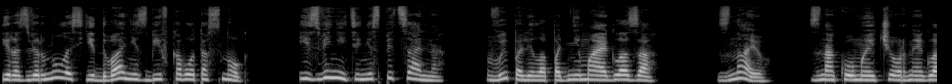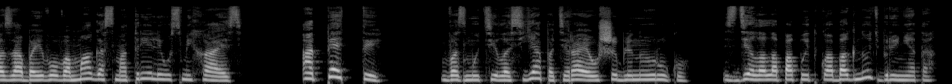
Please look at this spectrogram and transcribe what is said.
и развернулась, едва не сбив кого-то с ног. «Извините, не специально», — выпалила, поднимая глаза. «Знаю». Знакомые черные глаза боевого мага смотрели, усмехаясь. «Опять ты!» — возмутилась я, потирая ушибленную руку. Сделала попытку обогнуть брюнета,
